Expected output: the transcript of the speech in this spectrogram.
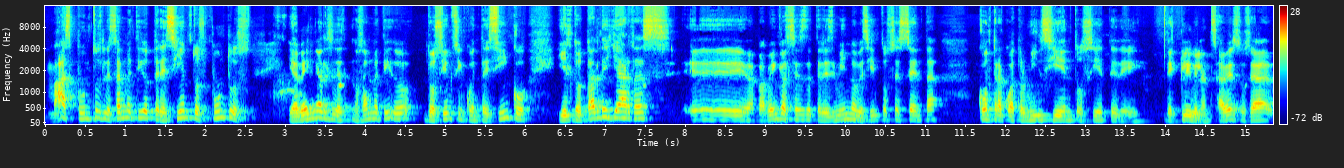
más puntos, les han metido 300 puntos y a Bengals nos han metido 255 y el total de yardas eh, Bengals es de 3.960 contra 4.107 de, de Cleveland, ¿sabes? O sea,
